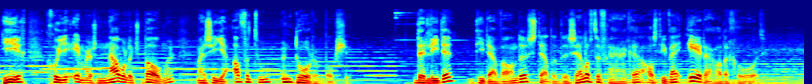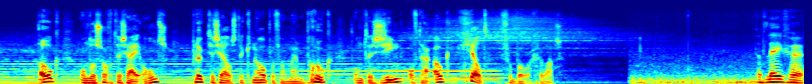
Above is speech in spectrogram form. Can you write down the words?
Hier groeien immers nauwelijks bomen, maar zie je af en toe een doornbosje. De lieden die daar woonden stelden dezelfde vragen als die wij eerder hadden gehoord. Ook onderzochten zij ons, plukten zelfs de knopen van mijn broek... om te zien of daar ook geld verborgen was. Dat leven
